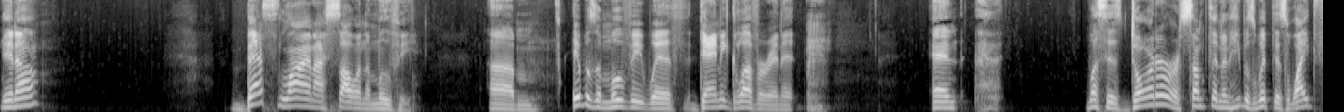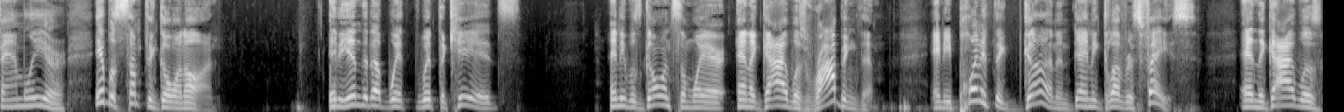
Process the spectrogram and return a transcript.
You know? Best line I saw in a movie. Um, it was a movie with Danny Glover in it. And was his daughter or something, and he was with this white family, or it was something going on. And he ended up with with the kids, and he was going somewhere, and a guy was robbing them, and he pointed the gun in Danny Glover's face, and the guy was,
